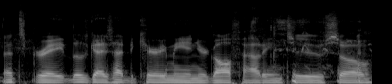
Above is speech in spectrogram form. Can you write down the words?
That's great. Those guys had to carry me in your golf outing too, so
